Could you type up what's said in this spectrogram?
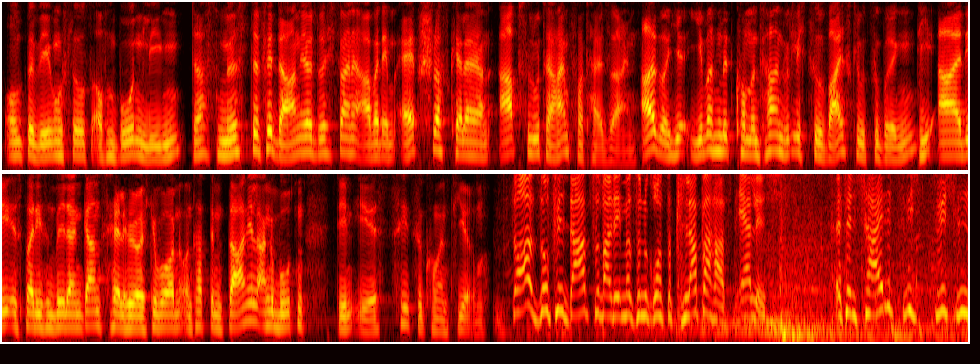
und bewegungslos auf dem Boden liegen. Das müsste für Daniel durch seine Arbeit im Elbschlosskeller ja ein absoluter Heimvorteil sein. Also hier jemanden mit Kommentaren wirklich zu Weißglut zu bringen. Die ARD ist bei diesen Bildern ganz hellhörig geworden und hat dem Daniel angeboten, den ESC zu kommentieren. So, so viel dazu, weil du immer so eine große Klappe hast, ehrlich. Es entscheidet zwischen, zwischen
